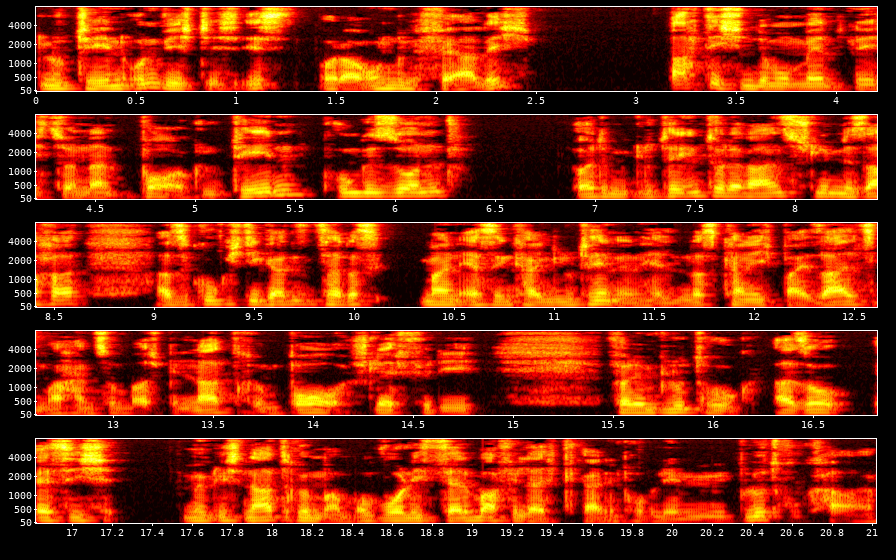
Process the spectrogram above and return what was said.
Gluten unwichtig ist oder ungefährlich, achte ich in dem Moment nicht, sondern, boah, Gluten, ungesund, Leute mit Glutenintoleranz, schlimme Sache. Also gucke ich die ganze Zeit, dass mein Essen kein Gluten enthält. Und das kann ich bei Salz machen, zum Beispiel Natrium. Boah, schlecht für die, für den Blutdruck. Also esse ich möglichst Natrium obwohl ich selber vielleicht keine Probleme mit Blutdruck habe.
